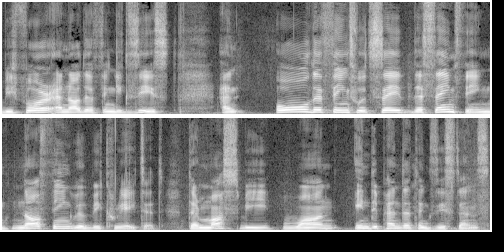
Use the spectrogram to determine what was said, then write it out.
before another thing exists, and all the things would say the same thing, nothing will be created. There must be one independent existence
